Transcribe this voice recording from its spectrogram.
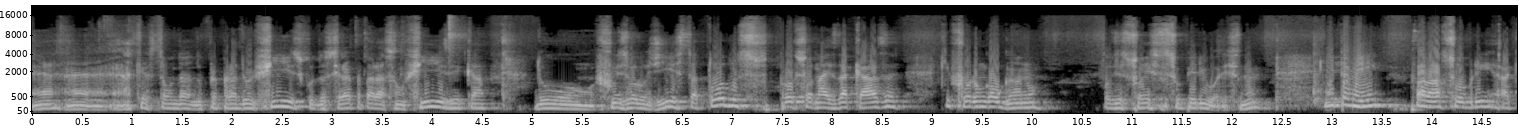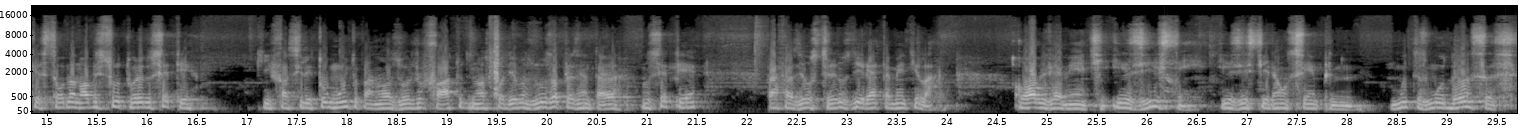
é, é, a questão da, do preparador físico, do auxiliar preparação física, do fisiologista, todos profissionais da casa que foram galgando posições superiores. Né? E também falar sobre a questão da nova estrutura do CT, que facilitou muito para nós hoje o fato de nós podermos nos apresentar no CT para fazer os treinos diretamente lá. Obviamente, existem, existirão sempre muitas mudanças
